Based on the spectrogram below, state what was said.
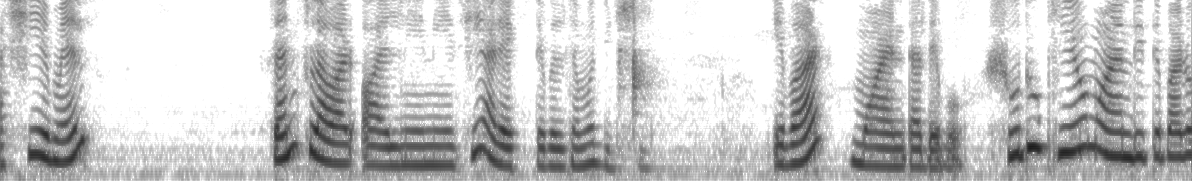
আশি এম এল সানফ্লাওয়ার অয়েল নিয়ে নিয়েছি আর এক টেবিল চামচ ঘি। এবার ময়ানটা দেব। শুধু ঘিয়েও ময়ান দিতে পারো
